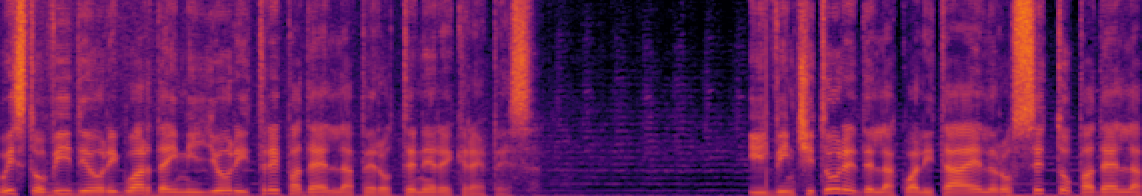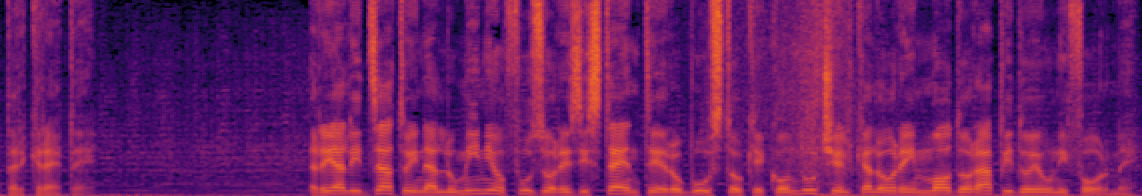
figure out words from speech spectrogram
Questo video riguarda i migliori 3 padella per ottenere crepes. Il vincitore della qualità è il rossetto padella per crepe. Realizzato in alluminio fuso resistente e robusto che conduce il calore in modo rapido e uniforme,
